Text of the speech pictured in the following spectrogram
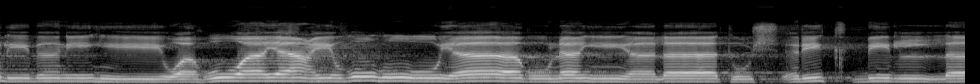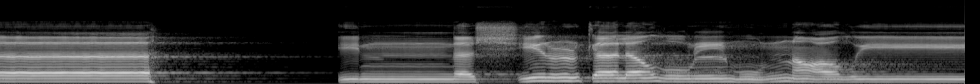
لابنه وهو يعظه يا بني لا تشرك بالله ان الشرك لظلم عظيم.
